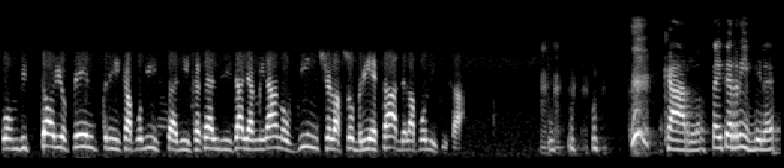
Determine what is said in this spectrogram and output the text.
Con Vittorio Feltri, capolista di Fratelli d'Italia a Milano, vince la sobrietà della politica. Carlo, sei terribile.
